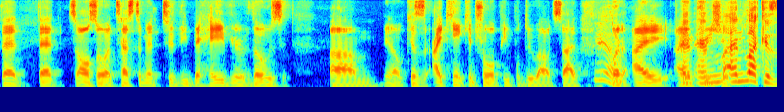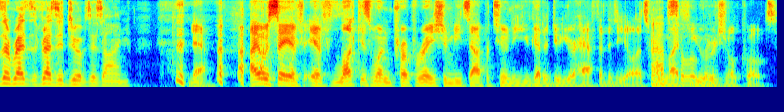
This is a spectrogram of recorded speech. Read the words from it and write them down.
that that's also a testament to the behavior of those um, you know, because I can't control what people do outside. Yeah. But I, I and, appreciate and, and luck is the res- residue of design yeah. I always say if, if luck is when preparation meets opportunity, you got to do your half of the deal. That's one Absolutely. of my few original quotes.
